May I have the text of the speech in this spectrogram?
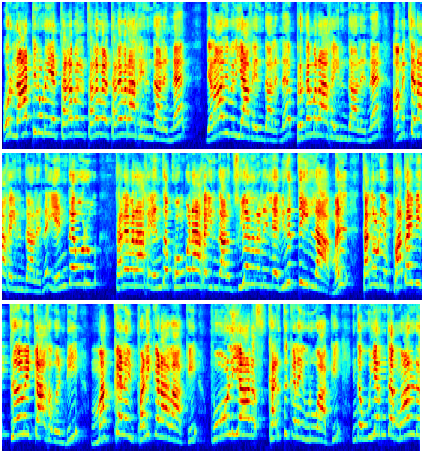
ஒரு நாட்டினுடைய தலைவர் தலைவர் தலைவராக இருந்தால் என்ன? ஜனாதிபதியாக இருந்தால் என்ன? பிரதமராக இருந்தால் என்ன? அமைச்சராக இருந்தால் என்ன? எந்த ஒரு தலைவராக எந்த கொம்பனாக இருந்தாலும் சுயதிறனிலே விருத்தி இல்லாமல் தங்களுடைய பதவி தேவைக்காக வேண்டி மக்களை பலிக்கடாவாக்கி போலியான கருத்துக்களை உருவாக்கி இந்த உயர்ந்த மானுட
